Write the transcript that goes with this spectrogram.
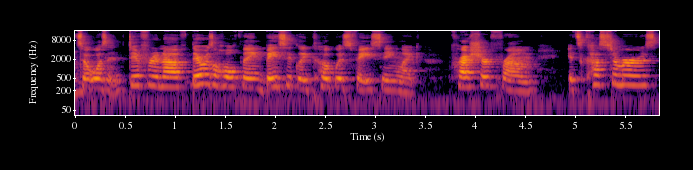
so it wasn't different enough. There was a whole thing. Basically, Coke was facing like pressure from its customers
